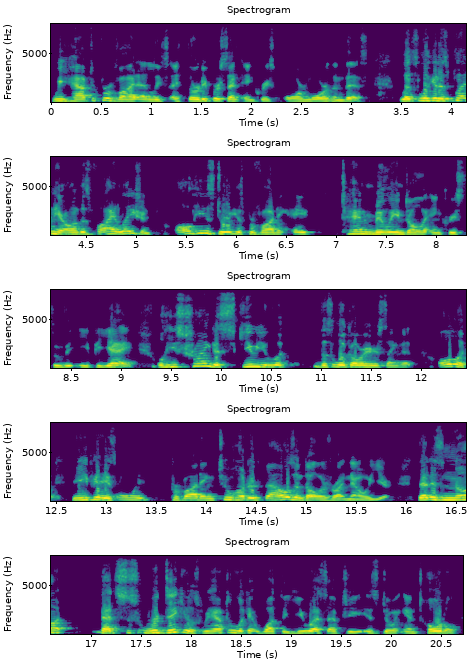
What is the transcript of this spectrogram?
we have to provide at least a 30% increase or more than this. Let's look at his plan here on this violation. All he's doing is providing a $10 million increase through the EPA. Well, he's trying to skew you look this look over here saying that, oh look, the EPA is only providing $200,000 right now a year. That is not that's just ridiculous. We have to look at what the USFG is doing in total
